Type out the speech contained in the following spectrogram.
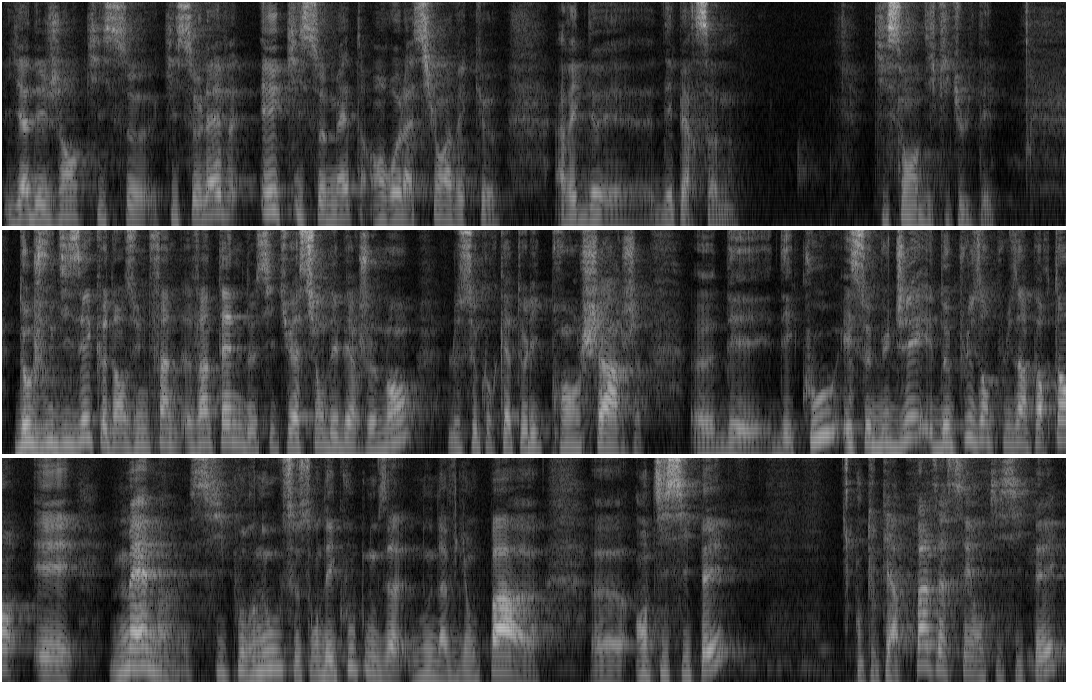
il y a des gens qui se, lèvent et qui se mettent en relation avec, euh, avec des, personnes qui sont en difficulté. Donc je vous disais que dans une vingtaine de situations d'hébergement, le Secours catholique prend en charge euh, des, coûts et ce budget est de plus en plus important et même si pour nous ce sont des coûts que nous n'avions pas anticipés, en tout cas pas assez anticipés,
